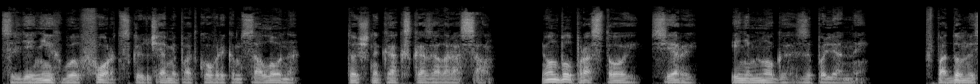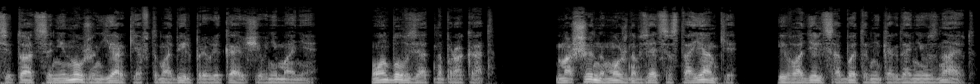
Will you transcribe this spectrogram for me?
Среди них был «Форд» с ключами под ковриком салона, точно как сказал Рассал. Он был простой, серый и немного запыленный. В подобной ситуации не нужен яркий автомобиль, привлекающий внимание. Он был взят на прокат. Машину можно взять со стоянки, и владельцы об этом никогда не узнают.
